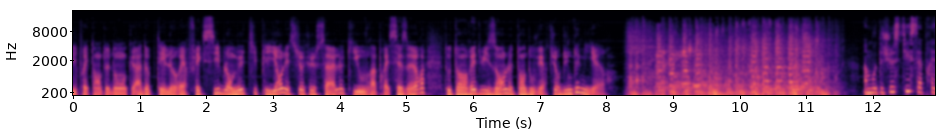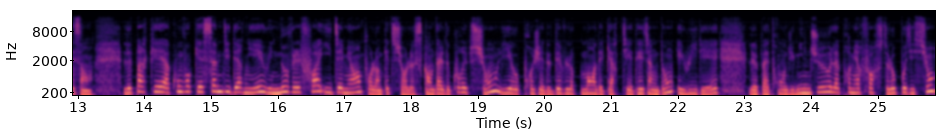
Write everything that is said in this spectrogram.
Ils prétendent donc adopter l'horaire flexible en multipliant les succursales qui ouvrent après 16 heures tout en réduisant le temps d'ouverture d'une demi-heure. Un mot de justice à présent. Le parquet a convoqué samedi dernier une nouvelle fois Lee pour l'enquête sur le scandale de corruption lié au projet de développement des quartiers Daejangdong et Huilie. Le patron du Minju, la première force de l'opposition,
